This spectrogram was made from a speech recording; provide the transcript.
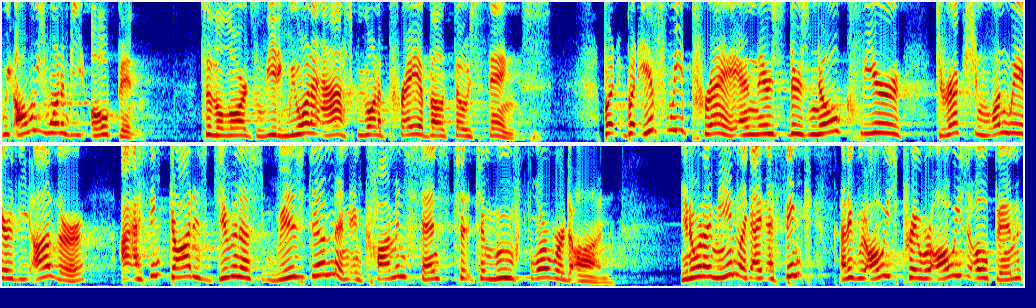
we always want to be open to the Lord's leading. We want to ask, we want to pray about those things. But, but if we pray and there's, there's no clear direction one way or the other, I, I think God has given us wisdom and, and common sense to, to move forward on. You know what I mean? Like, I, I, think, I think we always pray, we're always open,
